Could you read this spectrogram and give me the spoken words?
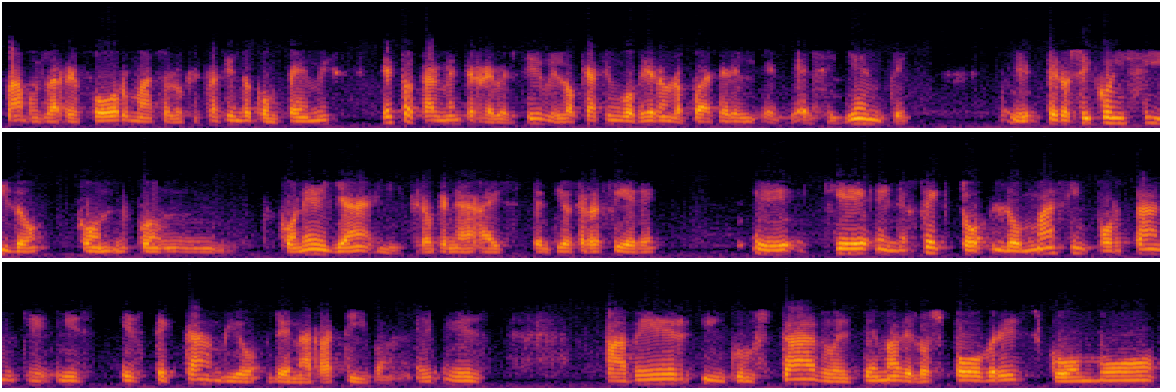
vamos, las reformas o lo que está haciendo con Pemex es totalmente reversible. Lo que hace un gobierno lo puede hacer el, siguiente. pero sí coincido con ella, y creo que a ese sentido se refiere, que en efecto lo más importante es este cambio de narrativa, es haber incrustado el tema de los pobres como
